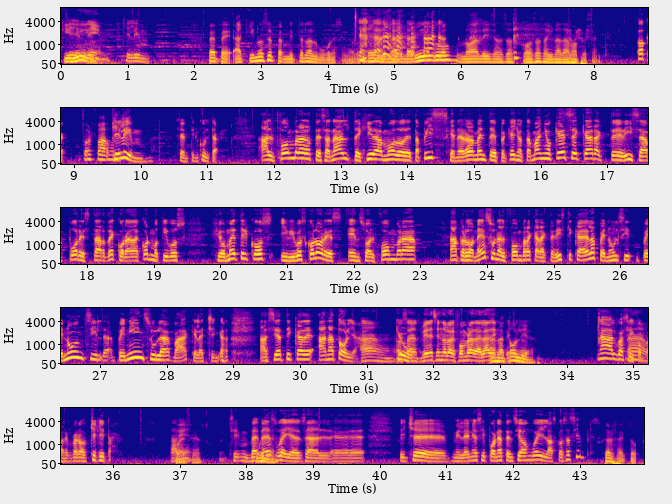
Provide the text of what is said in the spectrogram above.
Kilim. Kilim. Pepe, aquí no se permiten albures, señor. Ok, le- le digo, no diciendo esas cosas. Hay una dama presente. Ok. Por favor. Kilim, gente inculta. Alfombra artesanal tejida a modo de tapiz, generalmente de pequeño tamaño, que se caracteriza por estar decorada con motivos geométricos y vivos colores. En su alfombra... Ah, perdón, es una alfombra característica de la península, península, va, que la chinga, asiática de Anatolia. Ah, ¿Qué o sea, viene siendo la alfombra de Aladdin. ¿o qué Anatolia. Ah, algo así, Ah, compadre, pero chiquita. Está Puede bien. ser. Sí, ve- Muy ves, güey, o sea, el eh, pinche milenio sí pone atención, güey, y las cosas simples. Perfecto.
